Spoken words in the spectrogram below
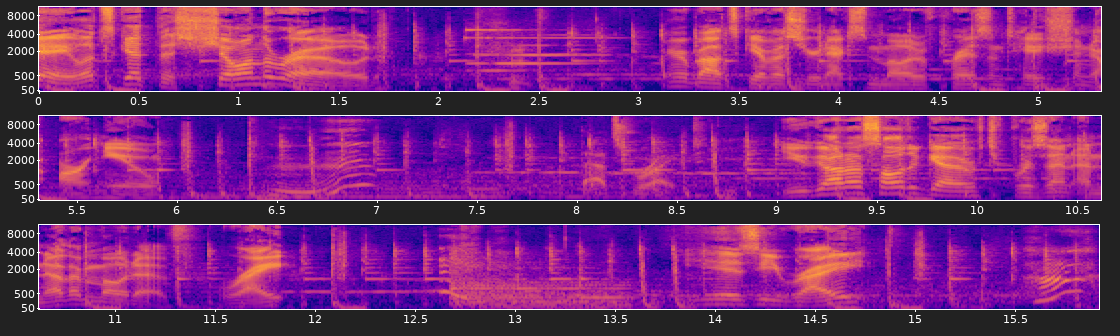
Okay, let's get this show on the road. You're about to give us your next mode of presentation, aren't you? Hmm? That's right. You got us all together to present another motive, right? Is he right? huh?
